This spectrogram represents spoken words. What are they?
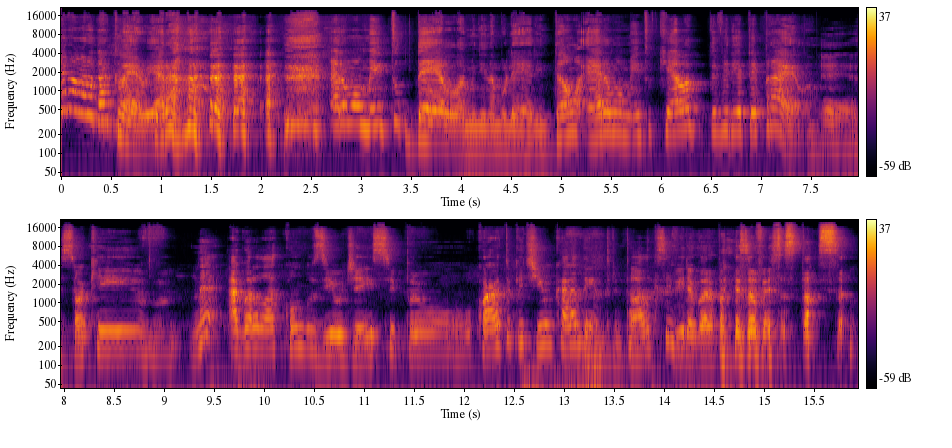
Era a hora da Clary, era. era o momento dela, menina mulher. Então era o momento que ela deveria ter para ela. É, só que, né, agora ela conduziu o Jace pro quarto que tinha um cara dentro. Então ela que se vira agora para resolver essa situação.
